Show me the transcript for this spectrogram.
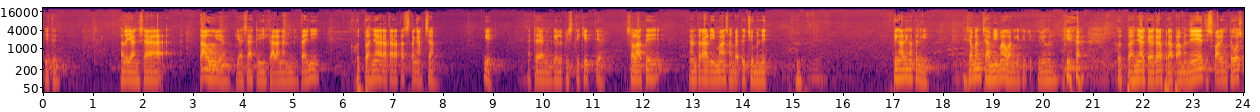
gitu. Kalau yang saya tahu ya biasa di kalangan kita ini khutbahnya rata-rata setengah jam. Gih, ada yang mungkin lebih sedikit ya. Sholatnya antara 5 sampai 7 menit. Tinggal ingatan gih zaman jami mawon gitu ya khutbahnya kira-kira berapa menit? Paling tua 10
